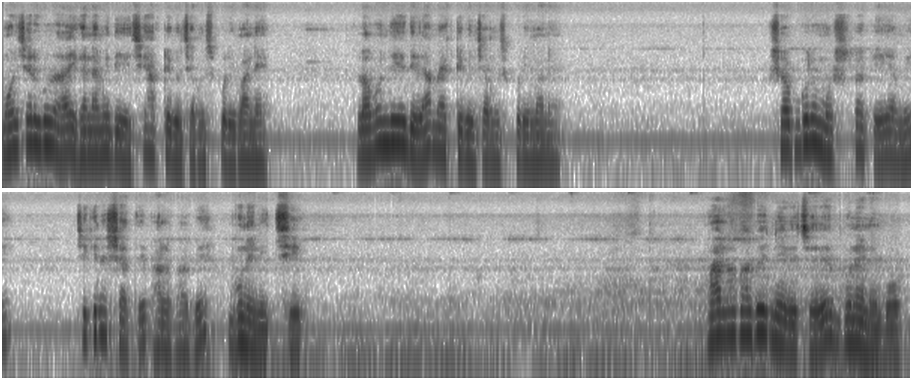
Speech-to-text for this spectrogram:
মরিচের গুঁড়া এখানে আমি দিয়েছি হাফ টেবিল চামচ পরিমাণে। লবণ দিয়ে দিলাম এক টেবিল চামচ পরিমাণে। সবগুলো মশলাকেই আমি চিকেনের সাথে ভালোভাবে ভুনে নিচ্ছি। ভালোভাবে নেড়ে চেড়ে ভুনে নেব।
